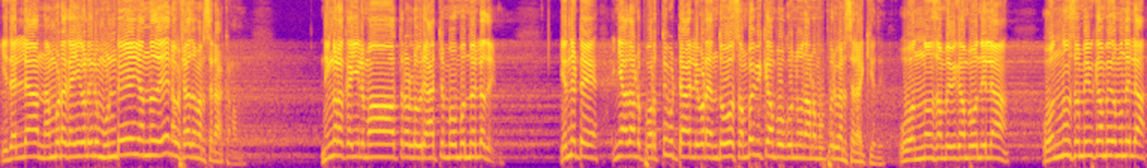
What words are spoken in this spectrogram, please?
ഇതെല്ലാം നമ്മുടെ കൈകളിലും ഉണ്ട് എന്നത് നൗഷാദ് മനസ്സിലാക്കണം. നിങ്ങളെ കയ്യിൽ മാത്രമുള്ള ഒരു ആറ്റം ബോംബൊന്നുമല്ലത്. എന്നിട്ട് ഇനി അതാണ് പുറത്തു വിട്ടാൽ ഇവിടെ എന്തോ സംഭവിക്കാൻ പോകുന്നു എന്നാണ് മുപ്പര് മനസ്സിലാക്കിയത്. ഒന്നും സംഭവിക്കാൻ പോകുന്നില്ല. ഒന്നും സംഭവിക്കാൻ പോകുന്നില്ല.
